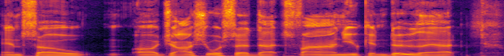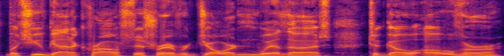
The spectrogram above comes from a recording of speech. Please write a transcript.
And so uh, Joshua said, That's fine, you can do that, but you've got to cross this river Jordan with us to go over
